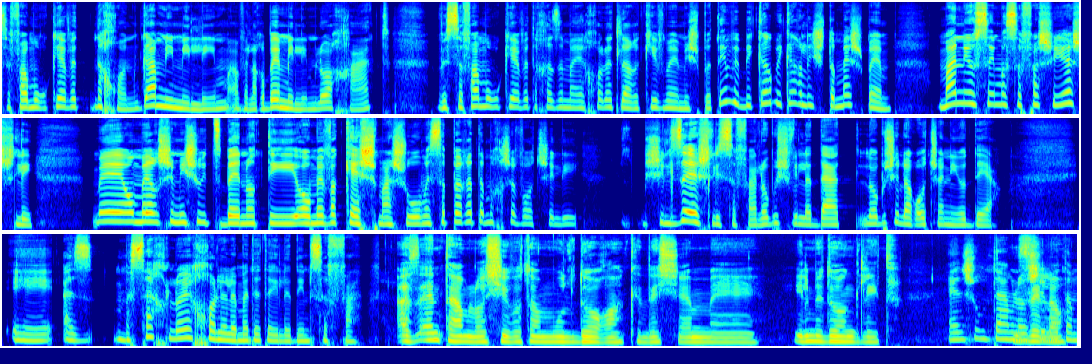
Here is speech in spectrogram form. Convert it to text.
שפה מורכבת, נכון, גם ממילים, אבל הרבה מילים, לא אחת, ושפה מורכבת אחרי זה מהיכולת להרכיב מהם משפטים, ובעיקר בעיקר להשתמש בהם. מה אני עושה עם השפה שיש לי? אומר שמישהו עצבן אותי, או מבקש משהו, או מספר את המחשבות שלי. בשביל זה יש לי שפה, לא בשביל לדעת, לא בשביל להראות שאני יודע. אה, אז מסך לא יכול ללמד את הילדים שפה. אז אין טעם להושיב אותם מול דורה כדי שהם אה, ילמדו אנגלית. אין שום טעם להושיב לא. אותם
